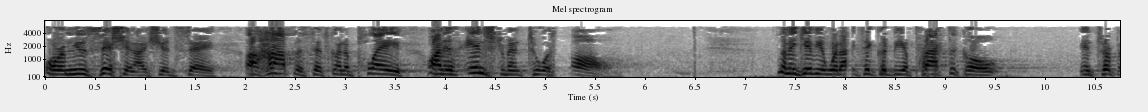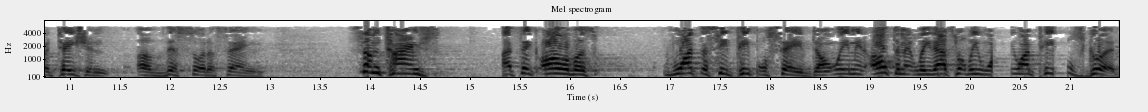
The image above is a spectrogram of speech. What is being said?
or a musician, I should say, a harpist that's going to play on his instrument to us all? Let me give you what I think could be a practical interpretation of this sort of thing. Sometimes I think all of us want to see people saved, don't we? I mean, ultimately that's what we want. We want people's good.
